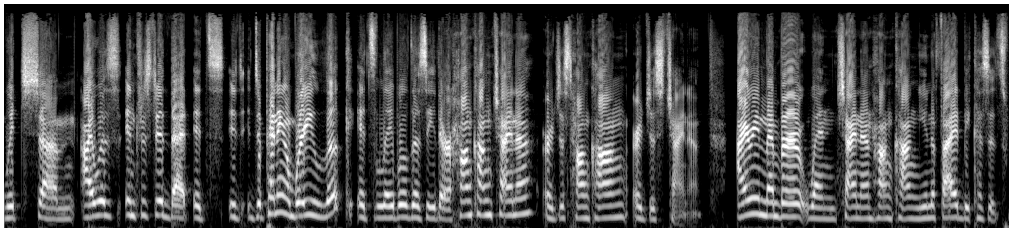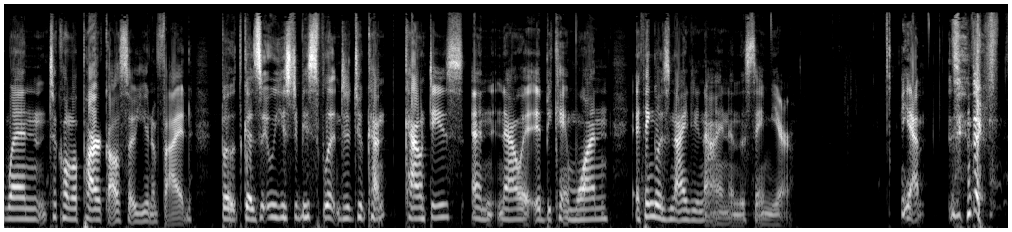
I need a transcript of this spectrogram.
which um, I was interested that it's it, depending on where you look, it's labeled as either Hong Kong, China, or just Hong Kong, or just China. I remember when China and Hong Kong unified because it's when Takoma Park also unified, both because it used to be split into two con- counties and now it, it became one. I think it was 99 in the same year. Yeah,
